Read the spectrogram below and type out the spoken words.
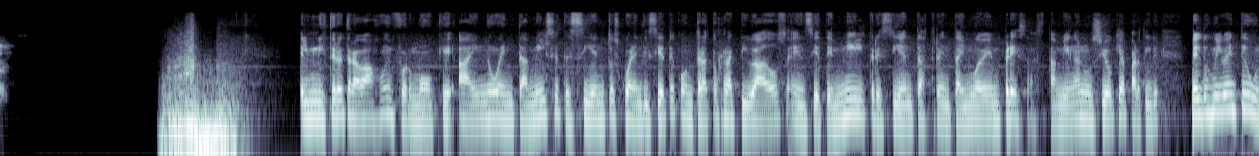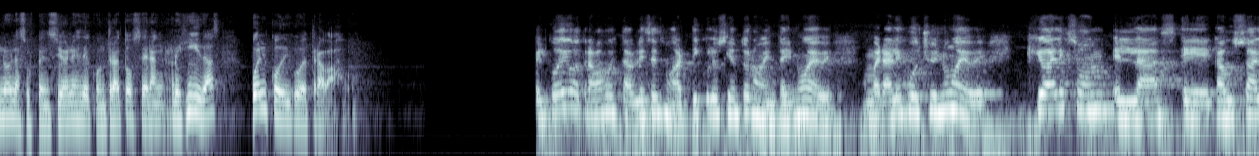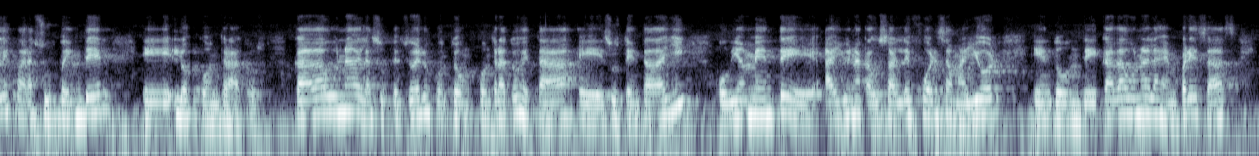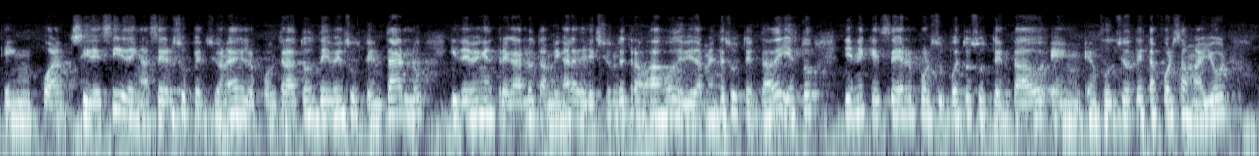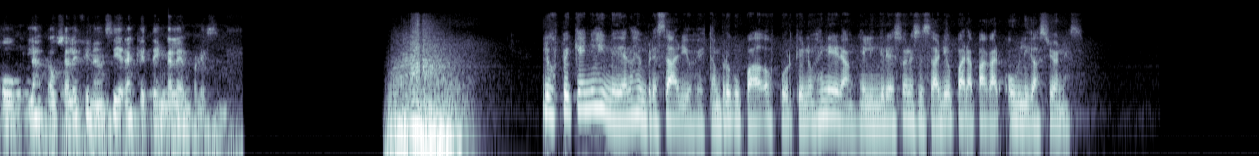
El Ministerio de Trabajo informó que hay 90.747 contratos reactivados en 7.339 empresas. También anunció que a partir del 2021 las suspensiones de contratos serán regidas por el Código de Trabajo. El Código de Trabajo establece en su artículo 199, numerales 8 y 9, cuáles son las eh, causales para suspender eh, los contratos. Cada una de las suspensiones de los contratos está eh, sustentada allí. Obviamente hay una causal de fuerza mayor en donde cada una de las empresas, en si deciden hacer suspensiones de los contratos, deben sustentarlo y deben entregarlo también a la Dirección de Trabajo debidamente sustentada. Y esto tiene que ser, por supuesto, sustentado en, en función de esta fuerza mayor o las causales financieras que tenga la empresa. Los pequeños y medianos empresarios están preocupados porque no generan el ingreso necesario para pagar obligaciones.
